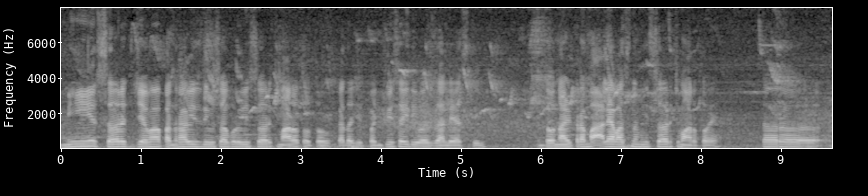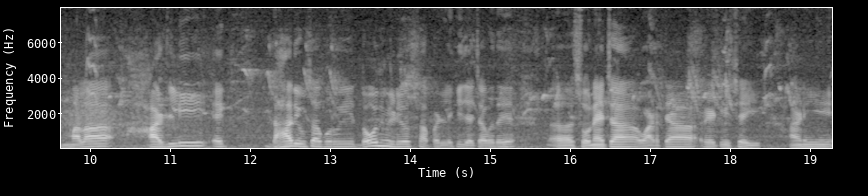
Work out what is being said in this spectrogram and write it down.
मी सर्च जेव्हा पंधरा वीस दिवसापूर्वी सर्च मारत होतो कदाचित पंचवीसही दिवस झाले असतील डोनाल्ड ट्रम्प आल्यापासून मी सर्च मारतो आहे तर मला हार्डली एक दहा दिवसापूर्वी दोन व्हिडिओज सापडले की ज्याच्यामध्ये सोन्याच्या वाढत्या रेटविषयी आणि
